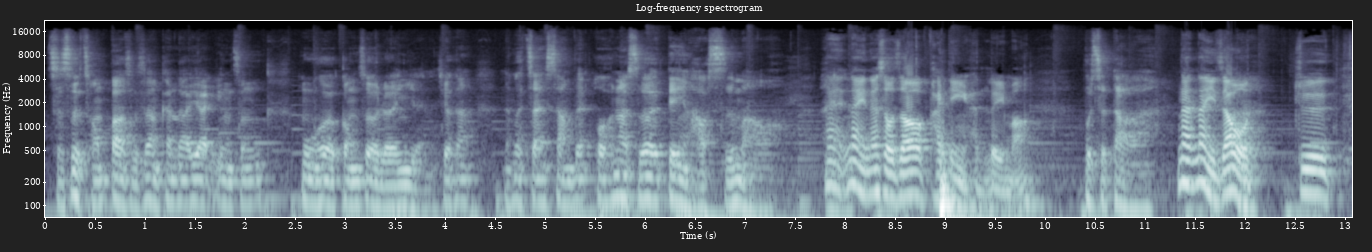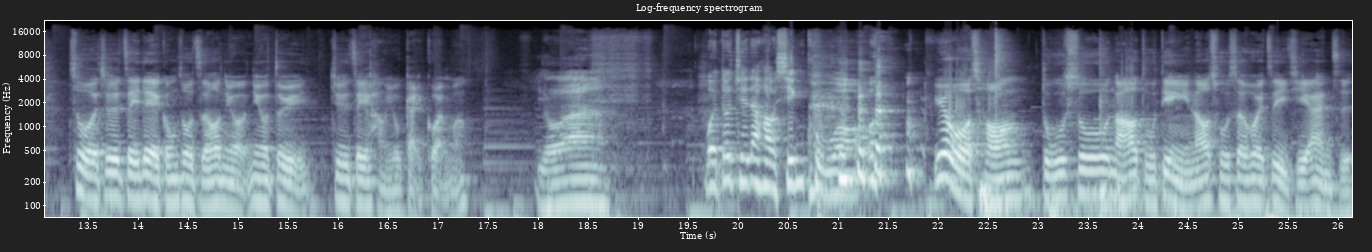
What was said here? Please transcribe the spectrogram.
只是从报纸上看到要应征幕后工作人员，就看能够站上边。哦，那时候的电影好时髦哦。那那你那时候知道拍电影很累吗？不知道啊，那那你知道我就是做就是这一类的工作之后，你有你有对就是这一行有改观吗？有啊，我都觉得好辛苦哦。因为我从读书，然后读电影，然后出社会自己接案子，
